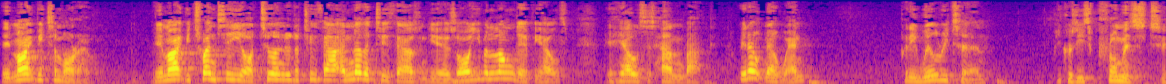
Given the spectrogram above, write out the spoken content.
It might be tomorrow. It might be 20 or 200 or 2,000, another 2,000 years, or even longer if he holds, if he holds his hand back. We don't know when, but he will return because he's promised to.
